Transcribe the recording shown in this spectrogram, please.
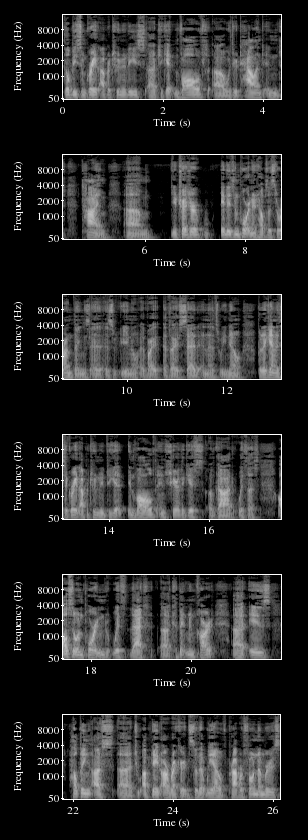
there'll be some great opportunities uh, to get involved uh, with your talent and time. Um, your treasure, it is important. It helps us to run things, as, you know, as I as I said and as we know. But again, it's a great opportunity to get involved and share the gifts of God with us. Also important with that uh, commitment card uh, is helping us uh, to update our records so that we have proper phone numbers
